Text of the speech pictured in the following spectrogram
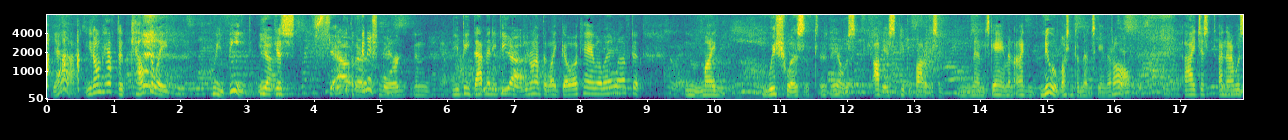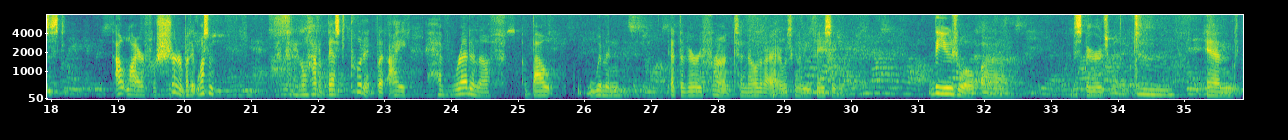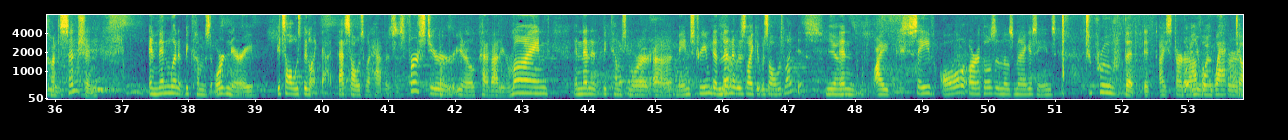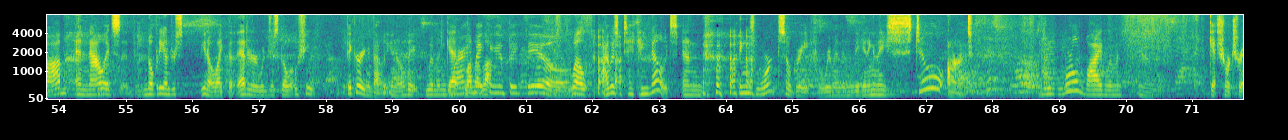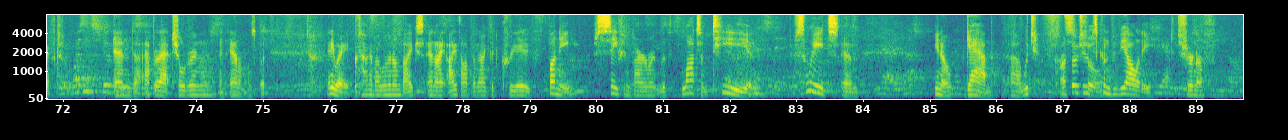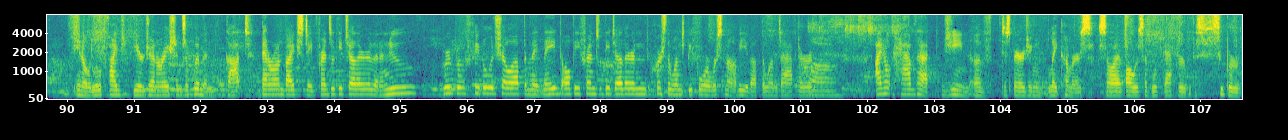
yeah, you don't have to calculate who you beat. You Yeah. just Get look out at the there. finish board and you beat that many people. Yeah. You don't have to like go, okay, well they left it. My wish was, you know, it was obvious people thought it was a men's game, and I knew it wasn't a men's game at all. I just, and I was a st- outlier for sure, but it wasn't. I don't know how to best put it, but I have read enough about women at the very front to know that I was going to be facing the usual uh, disparagement and condescension. And then when it becomes ordinary, it's always been like that. That's always what happens. Is first you're you know kind of out of your mind, and then it becomes more uh, mainstreamed, and then Yeah. it was like it was always like this. Yeah. And I save all the articles in those magazines to prove that it, I started What off a whack through. job, and now it's nobody under you know like the editor would just go, oh shoot, bickering about. You know, the women get Why are blah blah blah. making a big deal? Well, I was taking notes, and things weren't so great for women in the beginning. And they still aren't. Worldwide, women, you know, get short shrift, and uh, after that, children and animals. But anyway, we're talking about women on bikes, and I, I thought that I could create a funny, safe environment with lots of tea and sweets and you know, gab, uh, which constitutes Social. conviviality. Sure enough, you know, little five-year generations of women got better on bikes, stayed friends with each other. Then a new group of people would show up, and they made all be friends with each other. And of course, the ones before were snobby about the ones after. I don't have that gene of disparaging latecomers, so I always have looked after the super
